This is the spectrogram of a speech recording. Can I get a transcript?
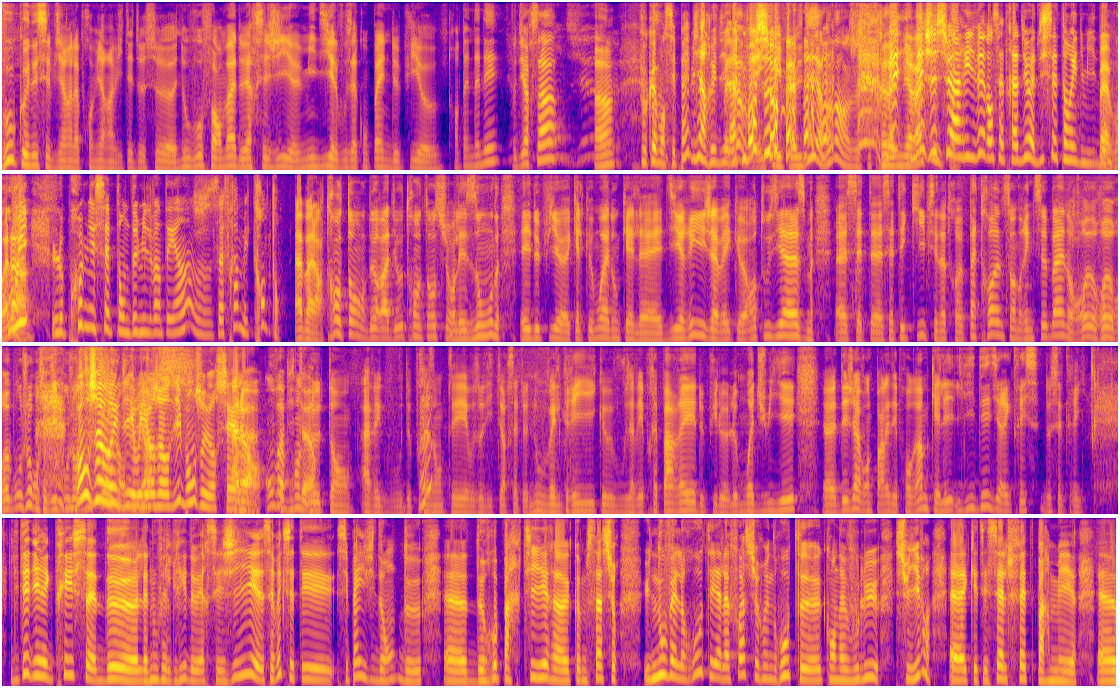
Vous connaissez bien la première invitée de ce nouveau format de RCJ Midi. Elle vous accompagne depuis euh, trentaine d'années. Faut dire ça? Hein? Vous commencez pas bien, Rudy. Bah là. non, mais Bonjour. Il faut le dire. Non, non, je suis très Mais, admiratif. mais je suis arrivée dans cette radio à 17 ans et demi. Ben Donc voilà. oui, le 1er septembre 2021, ça fera mes 30 ans. Ah bah alors 30 ans de radio, 30 ans sur les ondes et depuis euh, quelques mois donc elle euh, dirige avec euh, enthousiasme euh, cette, euh, cette équipe, c'est notre patronne Sandrine Seban. Re, re, re- bonjour, on se dit bonjour. Bonjour aujourd'hui, Rudy, oui, hein. Bonjour cher Alors, on va auditeur. prendre le temps avec vous de présenter aux auditeurs cette nouvelle grille que vous avez préparée depuis le, le mois de juillet. Euh, déjà, avant de parler des programmes, quelle est l'idée directrice de cette grille? L'idée directrice de la nouvelle grille de RCJ, c'est vrai que c'était, c'est pas évident de euh, de repartir euh, comme ça sur une nouvelle route et à la fois sur une route qu'on a voulu suivre, qui était celle faite par mes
